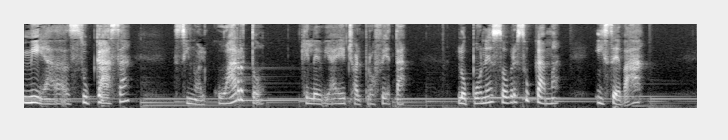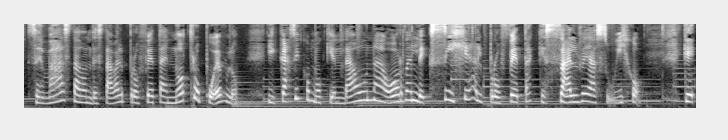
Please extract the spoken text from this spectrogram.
ni a su casa, sino al cuarto que le había hecho al profeta lo pone sobre su cama y se va. Se va hasta donde estaba el profeta en otro pueblo y casi como quien da una orden le exige al profeta que salve a su hijo, que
